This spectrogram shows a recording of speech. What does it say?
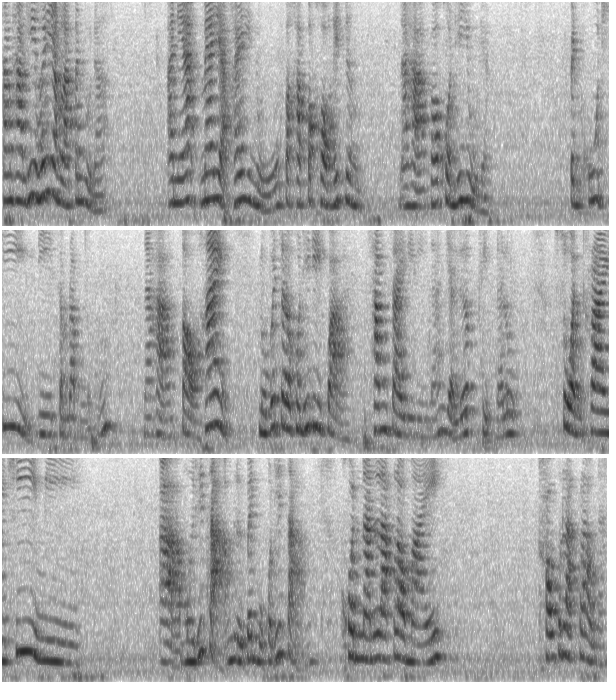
ทางทางที่เฮ้ยยังรักกันอยู่นะ อันเนี้ยแม่อยากให้หนูประคับประคองนิดนึงนะคะ เพราะคนที่อยู่เนี่ย เป็นคู่ที่ดีสำหรับหนูนะคะ ต่อให้หนูไปเจอคนที่ดีกว่า ช่างใจดีๆนะ อย่าเลือกผิดนะลูก ส่วนใครที่มีอ่ามือที่สามหรือเป็นบุคคลที่สามคนนั้นรักเราไหมเขาก็รักเรานะ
